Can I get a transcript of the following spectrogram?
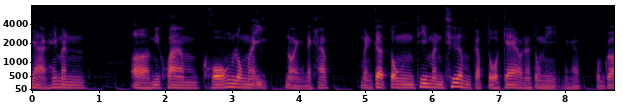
อยากให้มันมีความโค้งลงมาอีกหน่อยนะครับ เหมือนกับตรงที่มันเชื่อมกับตัวแก้วนะตรงนี้นะครับ ผมก็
